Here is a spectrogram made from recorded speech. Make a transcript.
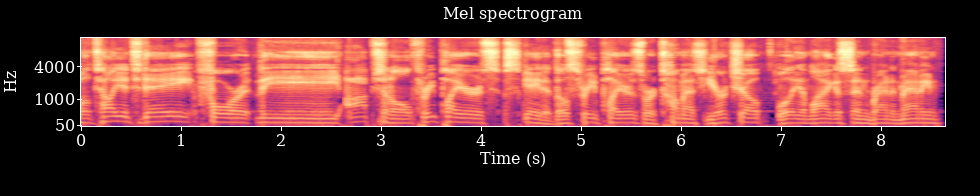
We'll tell you today for the optional three players skated. Those three players were Tomas Jurco, William Lagesson, Brandon Manning.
